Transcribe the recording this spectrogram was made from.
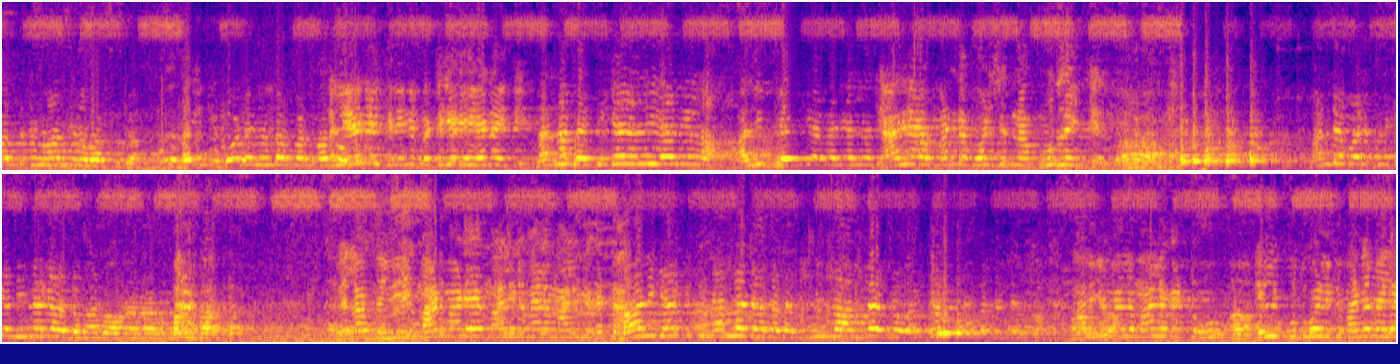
ಬಂದ್ರೆ ನಾಲ್ಕು ದಿನ ಬರ್ತಿದ್ದ ಅದಕ್ಕೆ ಗೋಡೆಯಿಂದ ಏನೈತಿ ನಿನ್ನ ಪೆಟ್ಟಿಗೆಗೆ ಏನೈತಿ ನನ್ನ ಪೆಟ್ಟಿಗೆಯಲ್ಲಿ ಏನಿಲ್ಲ. ಅಲ್ಲಿ ಪೆಟ್ಟಿಗೆ ಬರೆಯಲ್ಲ ಯಾರ್ಯಾರ ಮಂಡೆ ಬೋಳಿಸಿದ್ ನಾ ಕೂದ್ಲೈತಿ ಅಂತ. ಮಂಡೆ ಬೋಳಿಸ್ಲಿಕ್ಕೆ ನಿನ್ನ ಕೆಲಸ ಮಾಡುವವನ ನಾನು? ಮಗ. ಎಲ್ಲ ಈಗ ಮಾಡಿ ಮಾಡಿ. ಮಾಲಿಗೆ ಮೇಲೆ ಮಾಲಿಗೆ ಕಟ್ಟ. ಮಾಲಿಗೆ ಹಾಕಿದ್ದು ನನ್ನ ಜಾಗದಲ್ಲಿ. ನಿನ್ನ ಅಂದಾಜು. ಮಾಲಿಗೆ ಮೇಲೆ ಮಾಲೆ ಕಟ್ಟು ಎಲ್ಲಿ ಕುತ್ಕೊಳ್ಳಿಕ್ಕೆ ಮನೆ ಮೇಲೆ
